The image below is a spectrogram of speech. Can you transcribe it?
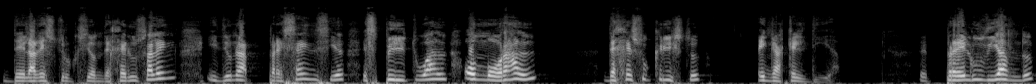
de la destrucción de Jerusalén y de una presencia espiritual o moral de Jesucristo en aquel día, preludiando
